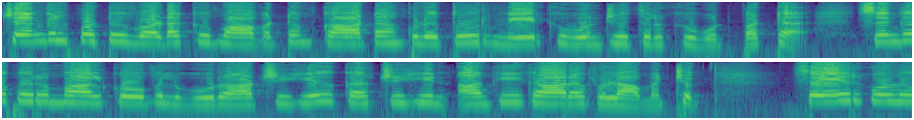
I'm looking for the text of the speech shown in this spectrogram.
செங்கல்பட்டு வடக்கு மாவட்டம் காட்டாங்குளத்தூர் மேற்கு ஒன்றியத்திற்கு உட்பட்ட சிங்கப்பெருமாள் கோவில் ஊராட்சியில் கட்சியின் அங்கீகார விழா மற்றும் செயற்குழு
